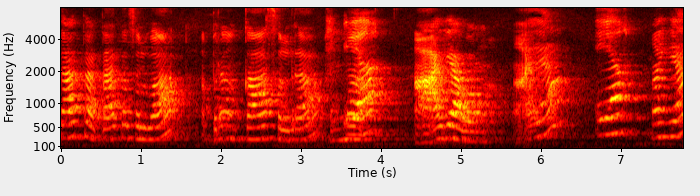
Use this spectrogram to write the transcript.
தாத்தா தாத்தா சொல்வா அப்புறம் கா சொல்றா. அம்மா. ஆயாவாம் ஆயா? ஐயா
